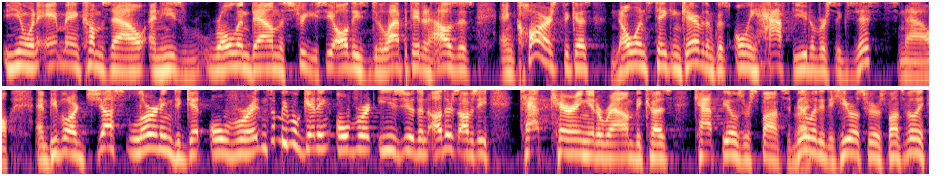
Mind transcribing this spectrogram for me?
You know, when Ant Man comes out and he's rolling down the street, you see all these dilapidated houses and cars because no one's taking care of them because only half the universe exists now. And people are just learning to get over it. And some people getting over it easier than others. Obviously, Cap carrying it around because Cap feels responsibility. The heroes feel responsibility.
